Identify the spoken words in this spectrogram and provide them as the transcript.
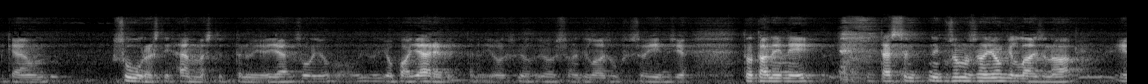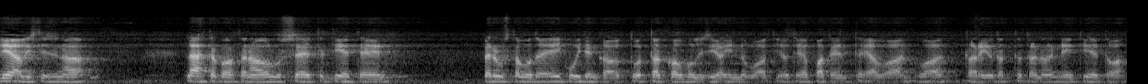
mikä on suuresti hämmästyttänyt ja jopa järkyttänyt joissain tilaisuuksissa ihmisiä. Tota, niin, niin, tässä niin semmoisena jonkinlaisena idealistisena lähtökohtana on ollut se, että tieteen perustavoite ei kuitenkaan ole tuottaa kaupallisia innovaatioita ja patentteja, vaan, vaan tarjota tota noin, niin tietoa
